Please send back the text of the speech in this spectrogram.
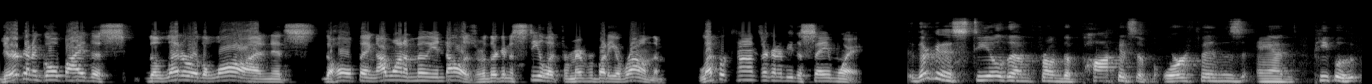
They're going to go by this the letter of the law, and it's the whole thing. I want a million dollars, or they're going to steal it from everybody around them. Leprechauns are going to be the same way. They're going to steal them from the pockets of orphans and people who,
